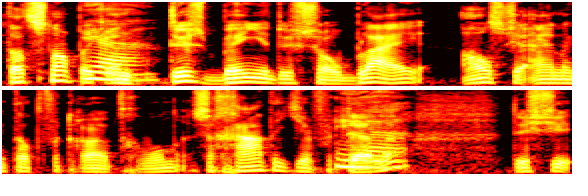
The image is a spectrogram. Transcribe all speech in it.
Dat snap ik. Ja. En dus ben je dus zo blij als je eindelijk dat vertrouwen hebt gewonnen. Ze gaat het je vertellen. Dus je,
